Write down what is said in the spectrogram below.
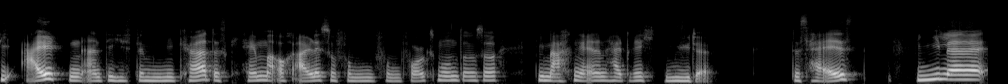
die alten Antihistaminika, das kennen wir auch alle so vom, vom Volksmund und so, die machen einen halt recht müde. Das heißt, viele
